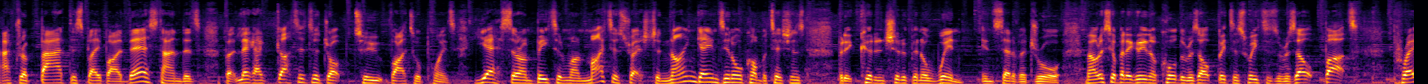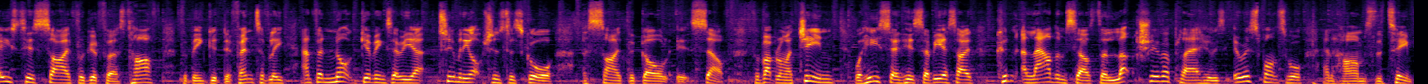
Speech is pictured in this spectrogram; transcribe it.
after a bad display by their standards, but Lega gutted to drop two vital points. Yes, their unbeaten run might have stretched to nine games in all competitions, but it could and should have been a win instead of a draw. Mauricio Pellegrino called the result bittersweet as a result, but praised his side for a good first half, for being good defensively, and for not giving Sevilla too many options to score aside the goal itself. For Pablo Machin, well, he said his Sevilla side couldn't allow themselves the luxury of a player who is irresponsible and harms the team,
